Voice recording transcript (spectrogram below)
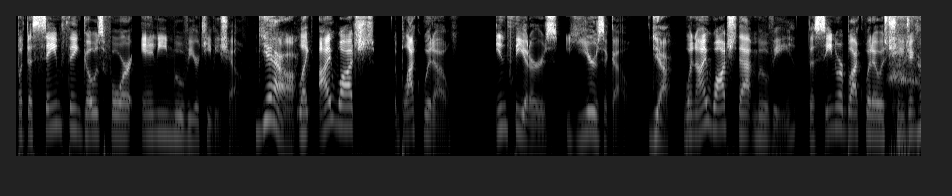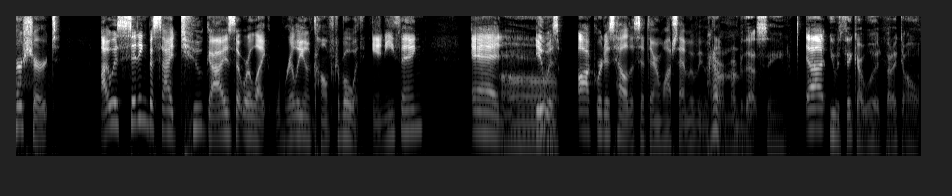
But the same thing goes for any movie or TV show. Yeah. Like I watched Black Widow in theaters years ago. Yeah. When I watched that movie, the scene where Black Widow is changing her shirt, I was sitting beside two guys that were like really uncomfortable with anything. And it was awkward as hell to sit there and watch that movie with I don't them. remember that scene. Uh, You would think I would, but I don't.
